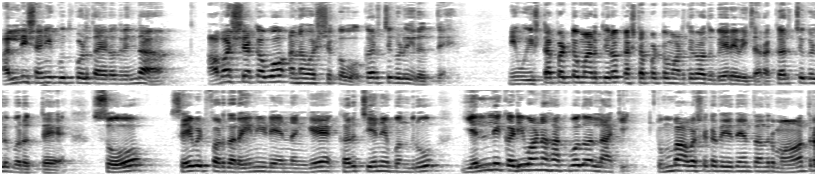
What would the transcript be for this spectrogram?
ಅಲ್ಲಿ ಶನಿ ಕೂತ್ಕೊಳ್ತಾ ಇರೋದ್ರಿಂದ ಅವಶ್ಯಕವೋ ಅನವಶ್ಯಕವೋ ಖರ್ಚುಗಳು ಇರುತ್ತೆ. ನೀವು ಇಷ್ಟಪಟ್ಟು ಮಾಡ್ತಿರೋ ಕಷ್ಟಪಟ್ಟು ಮಾಡ್ತಿರೋ ಅದು ಬೇರೆ ವಿಚಾರ. ಖರ್ಚುಗಳು ಬರುತ್ತೆ. So save it for the rainy day ಅನ್ನಂಗೆ ಖರ್ಚು ಏನೇ ಬಂದ್ರು ಎಲ್ಲಿ ಕಡಿವಾಣ ಹಾಕ್ಬೋದು ಅಲ್ಲಿ ಹಾಕಿ. ತುಂಬಾ ಅವಶ್ಯಕತೆ ಇದೆ ಅಂತಂದ್ರೆ ಮಾತ್ರ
